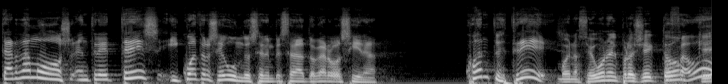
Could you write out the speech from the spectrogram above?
tardamos entre 3 y 4 segundos en empezar a tocar bocina. ¿Cuánto estrés? Bueno, según el proyecto, que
